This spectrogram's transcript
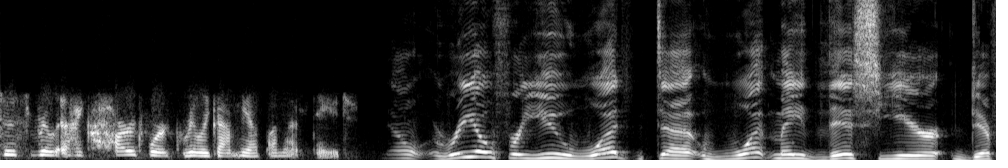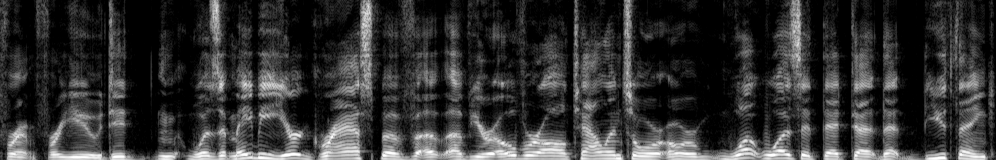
just really like hard work really got me up on that stage. Now, Rio, for you, what uh, what made this year different for you? Did was it maybe your grasp of of, of your overall talents, or or what was it that uh, that you think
